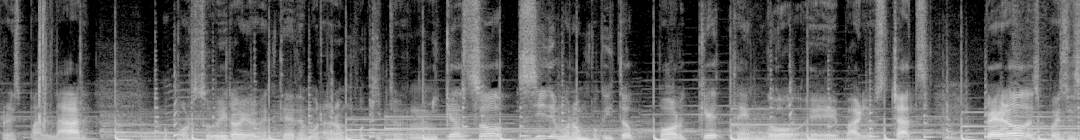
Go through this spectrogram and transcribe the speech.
respaldar, por subir obviamente demorará un poquito. En mi caso sí demora un poquito porque tengo eh, varios chats, pero después es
